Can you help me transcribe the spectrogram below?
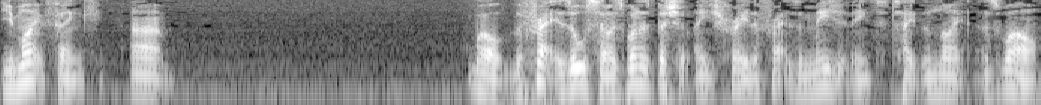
you might think uh, well, the threat is also, as well as bishop h3, the threat is immediately to take the knight as well.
